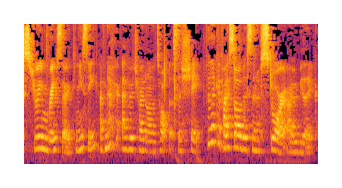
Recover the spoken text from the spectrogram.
Extreme Racer. Can you see? I've never ever tried on a top that's this shape. I feel like if I saw this in a store, I would be like,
